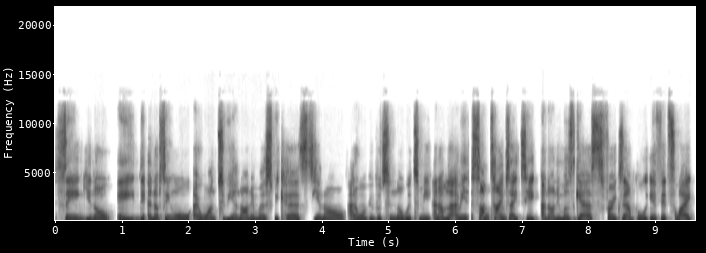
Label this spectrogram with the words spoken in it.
saying, you know, hey, they end up saying, oh, I want to be anonymous because, you know, I don't want people to know it's me. And I'm like, I mean, sometimes I take anonymous guests. For example, if it's like,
